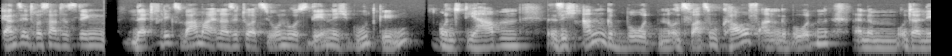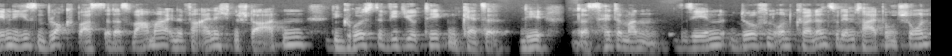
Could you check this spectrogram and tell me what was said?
ganz interessantes Ding. Netflix war mal in einer Situation, wo es denen nicht gut ging. Und die haben sich angeboten, und zwar zum Kauf angeboten, einem Unternehmen, die hießen Blockbuster. Das war mal in den Vereinigten Staaten die größte Videothekenkette. Die, das hätte man sehen dürfen und können zu dem Zeitpunkt schon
